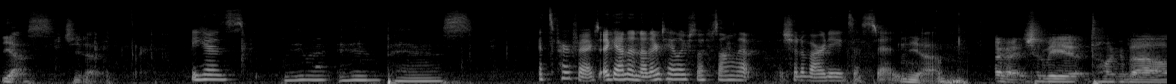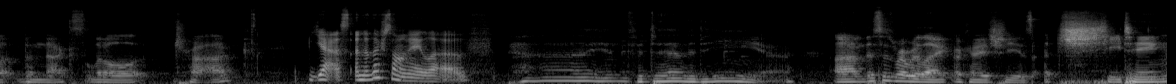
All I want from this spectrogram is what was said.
Yes, she did. Because We were in Paris. it's perfect. Again, another Taylor Swift song that should have already existed. Yeah. Okay, should we talk about the next little track? Yes, another song I love. High infidelity. Um, this is where we're like, okay, she is a cheating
